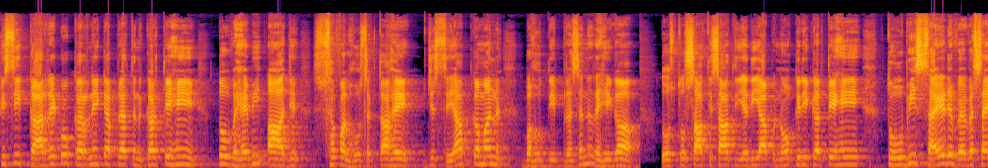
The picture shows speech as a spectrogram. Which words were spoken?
किसी कार्य को करने का प्रयत्न करते हैं तो वह भी आज सफल हो सकता है, जिससे आपका मन बहुत ही प्रसन्न रहेगा। दोस्तों, साथ ही साथ यदि आप नौकरी करते हैं तो भी साइड व्यवसाय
